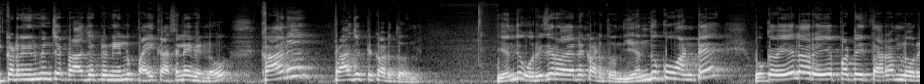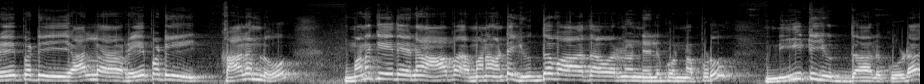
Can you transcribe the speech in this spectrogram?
ఇక్కడ నిర్మించే ప్రాజెక్టు నీళ్ళు పైకి అసలే వెళ్ళవు. కానీ ప్రాజెక్టు కడుతోంది. ఎందుకు? రిజర్వాయర్ని కడుతుంది. ఎందుకు అంటే ఒకవేళ రేపటి తరంలో రేపటి వాళ్ళ రేపటి కాలంలో మనకి ఏదైనా ఆప మనం అంటే యుద్ధ వాతావరణం నెలకొన్నప్పుడు నీటి యుద్ధాలు కూడా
